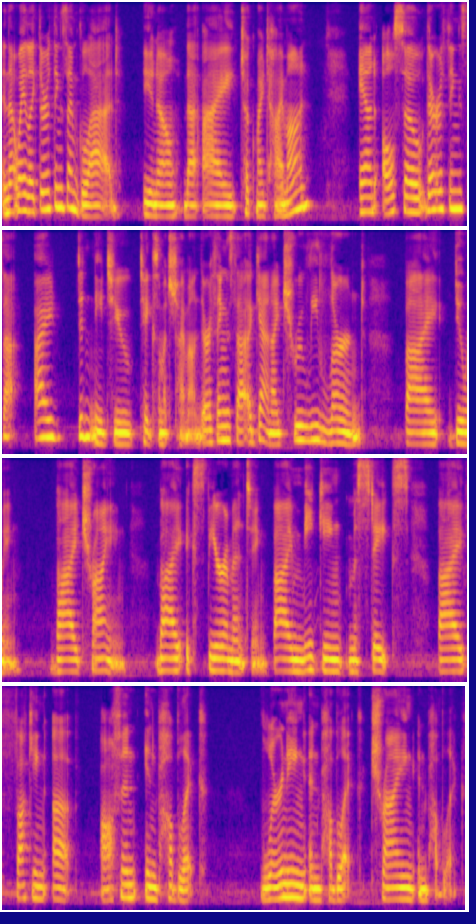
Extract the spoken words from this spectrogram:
In that way, like, there are things I'm glad, you know, that I took my time on. And also, there are things that I didn't need to take so much time on. There are things that, again, I truly learned by doing, by trying, by experimenting, by making mistakes, by fucking up, often in public, learning in public, trying in public.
